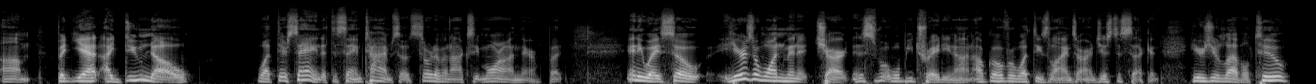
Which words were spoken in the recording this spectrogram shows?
um, but yet i do know what they're saying at the same time. So it's sort of an oxymoron there. But anyway, so here's a one minute chart, and this is what we'll be trading on. I'll go over what these lines are in just a second. Here's your level two.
